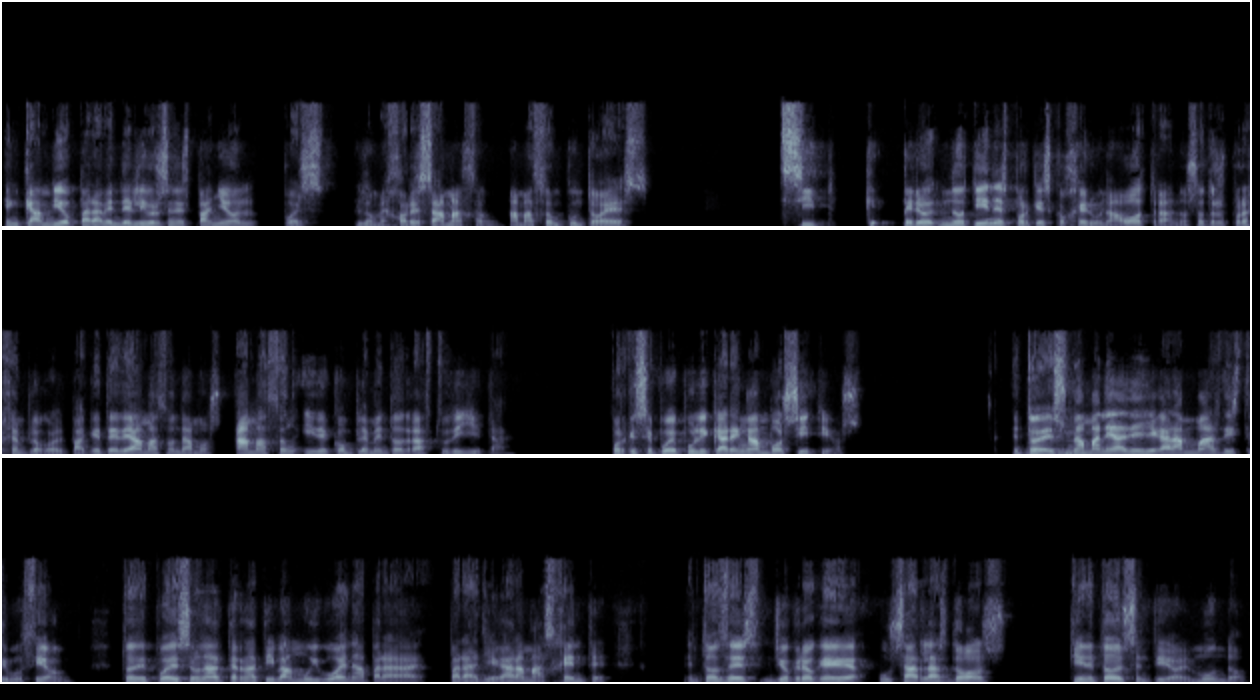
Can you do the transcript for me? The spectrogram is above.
En cambio, para vender libros en español, pues lo mejor es Amazon, amazon.es. Si, pero no tienes por qué escoger una u otra. Nosotros, por ejemplo, con el paquete de Amazon damos Amazon y de complemento Draft to Digital, porque se puede publicar en ambos sitios. Entonces, es una manera de llegar a más distribución. Entonces, puede ser una alternativa muy buena para, para llegar a más gente. Entonces, yo creo que usar las dos tiene todo el sentido del mundo.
